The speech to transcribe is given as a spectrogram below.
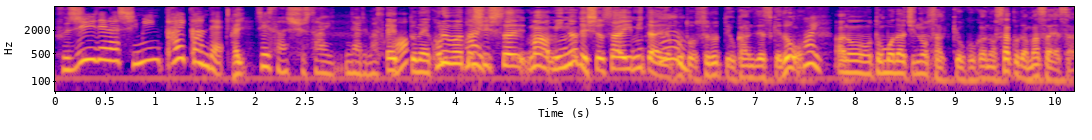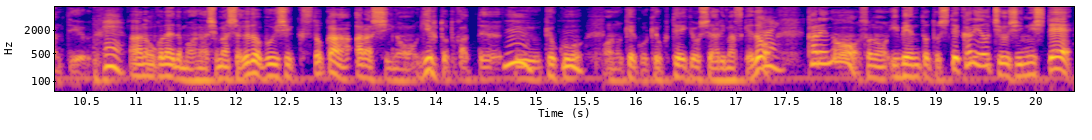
藤井寺市民会館で、はい、J さん主催になりますか？えっとねこれは私主催、まあみんなで主催みたいなことをするっていう感じですけど、うん、あの友達の作曲家の作田正也さんっていう、ええ、あのこの間もお話しましたけど V6 とか嵐のギフトとかっていう曲を、うん、あの結構曲提供してありますけど、はい、彼のそのイベントとして彼を中心にして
